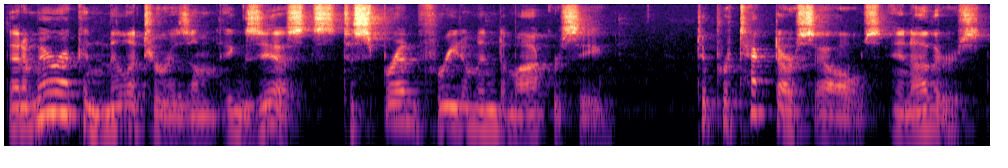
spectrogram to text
that American militarism exists to spread freedom and democracy, to protect ourselves and others,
